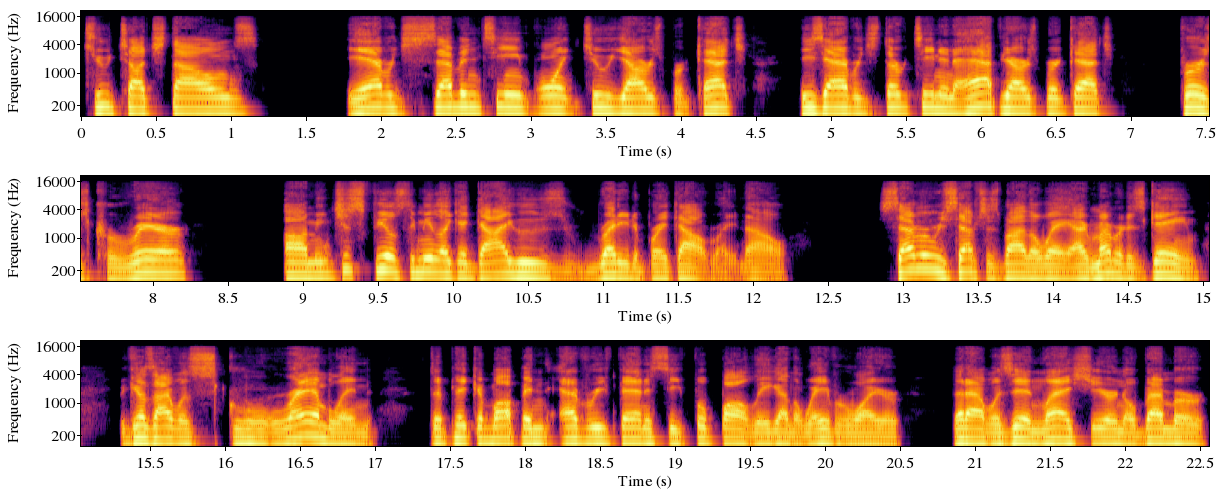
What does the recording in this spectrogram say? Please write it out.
two touchdowns. He averaged 17.2 yards per catch. He's averaged 13 and a half yards per catch for his career. Um, he just feels to me like a guy who's ready to break out right now. Seven receptions, by the way. I remember this game because I was scrambling to pick him up in every fantasy football league on the waiver wire that I was in last year in November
